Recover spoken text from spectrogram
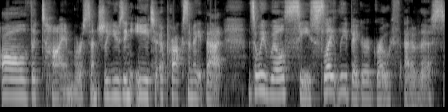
all the time. We're essentially using E to approximate that. And so we will see slightly bigger growth out of this.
